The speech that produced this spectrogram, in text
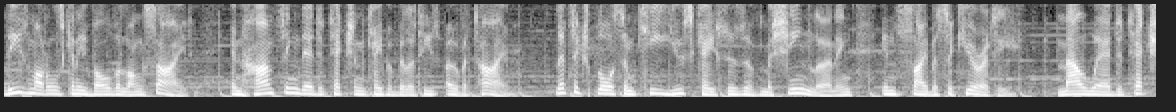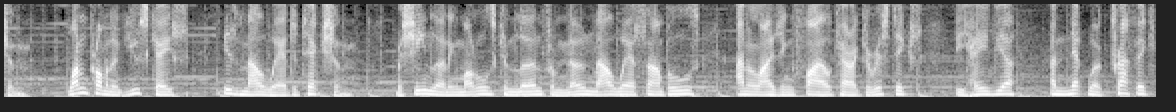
these models can evolve alongside, enhancing their detection capabilities over time. Let's explore some key use cases of machine learning in cybersecurity. Malware detection. One prominent use case is malware detection. Machine learning models can learn from known malware samples, analyzing file characteristics, behavior, and network traffic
